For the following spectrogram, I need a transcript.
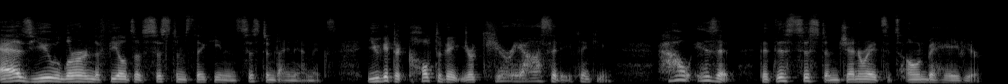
As you learn the fields of systems thinking and system dynamics, you get to cultivate your curiosity, thinking, how is it that this system generates its own behavior?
